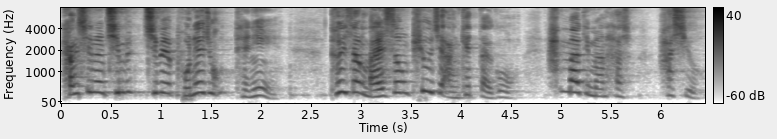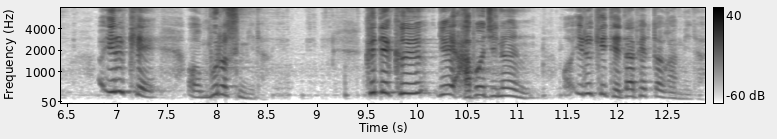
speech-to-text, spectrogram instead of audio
당신은 집, 집에 보내줄 테니 더 이상 말썽 피우지 않겠다고 한마디만 하시오. 이렇게 어, 물었습니다. 그때 그의 아버지는 어, 이렇게 대답했다고 합니다.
